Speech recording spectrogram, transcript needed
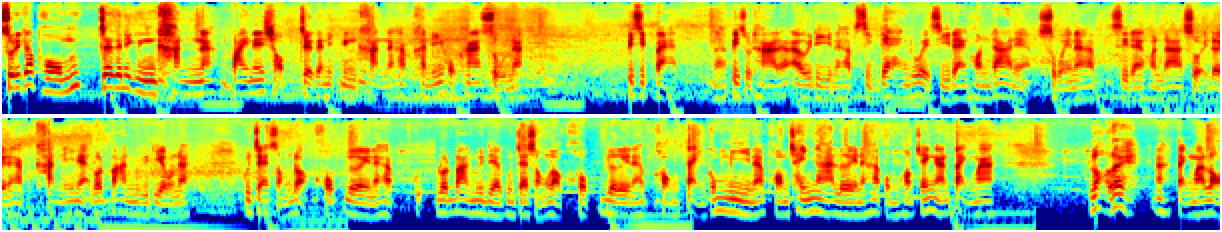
สวัสดีครับผม เจอกันอีกหนึ่งคันนะไบในช็อปเจอกันอีกหนึ่งคันนะครับ คันนี้ 650 นะ ปี 18 นะ ปีสุดท้ายแล้ว LED นะครับ สีแดงด้วยสีแดง Honda เนี่ยสวยนะครับ สีแดง Honda สวยเลยนะครับ คันนี้เนี่ยรถบ้านมือเดียวนะ กุญแจ 2 ดอกครบเลยนะครับ รถบ้านมือเดียวกุญแจ 2 ดอกครบเลยนะครับ ของแต่งก็มีนะ พร้อมใช้งานเลยนะครับ ผมพร้อมใช้งานแต่งมาหล่อเลยนะแต่งมาหล่อ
